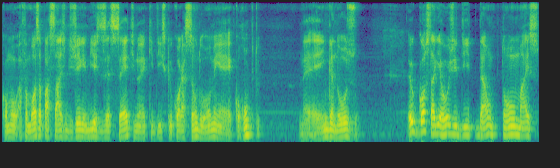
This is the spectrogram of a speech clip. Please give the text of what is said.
como a famosa passagem de Jeremias 17, não é, que diz que o coração do homem é corrupto, né, é enganoso. Eu gostaria hoje de dar um tom mais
